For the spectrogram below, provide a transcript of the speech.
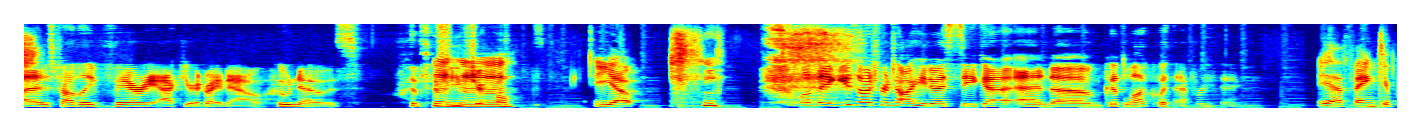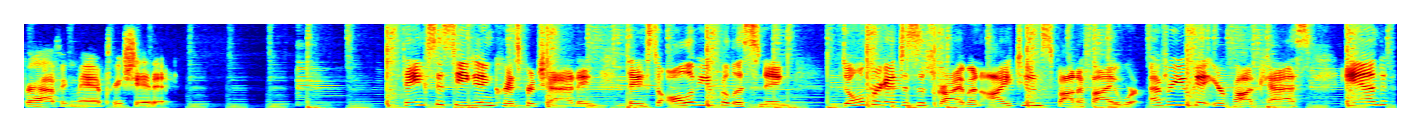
Uh, that is probably very accurate right now. Who knows what the mm-hmm. future holds? Yep. well, thank you so much for talking to us, Sika, and um, good luck with everything. Yeah, thank you for having me. I appreciate it. Thanks to Sika and Chris for chatting. Thanks to all of you for listening. Don't forget to subscribe on iTunes, Spotify, wherever you get your podcasts, and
